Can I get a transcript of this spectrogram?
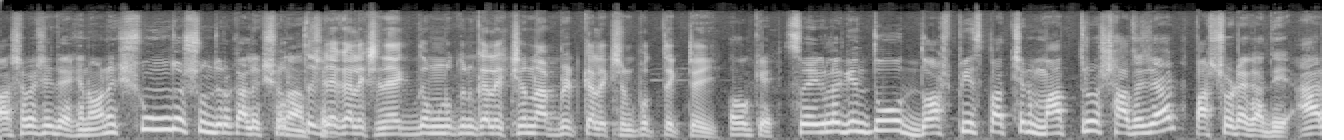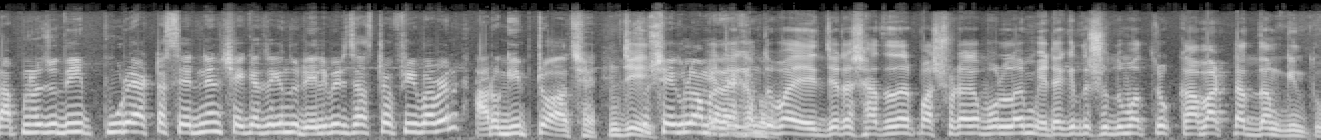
পাশাপাশি দেখেন অনেক সুন্দর সুন্দর কালেকশন আছে। প্রত্যেকটা কালেকশন একদম নতুন কালেকশন আপডেট কালেকশন প্রত্যেকটাই। ওকে সো এগুলো কিন্তু দশ পিস পাচ্ছেন মাত্র সাত হাজার পাঁচশো টাকা দিয়ে। আর আপনারা যদি পুরো একটা সেট নেন সেক্ষেত্রে কিন্তু ডেলিভারি চার্জটা ফ্রি পাবেন আরও গিফটও আছে। তো সেগুলো আমরা দেখাবো। কিন্তু ভাই যেটা সাত হাজার পাঁচশো টাকা বললাম এটা কিন্তু শুধুমাত্র কাবারটার দাম কিন্তু।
